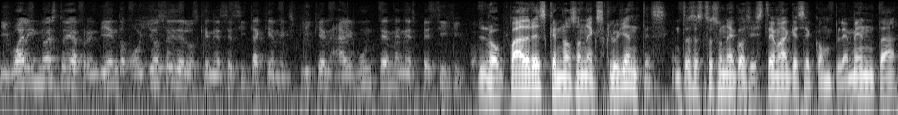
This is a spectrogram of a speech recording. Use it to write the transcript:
igual y no estoy aprendiendo, o yo soy de los que necesita que me expliquen algún tema en específico. Lo padre es que no son excluyentes. Entonces esto es un ecosistema que se complementa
